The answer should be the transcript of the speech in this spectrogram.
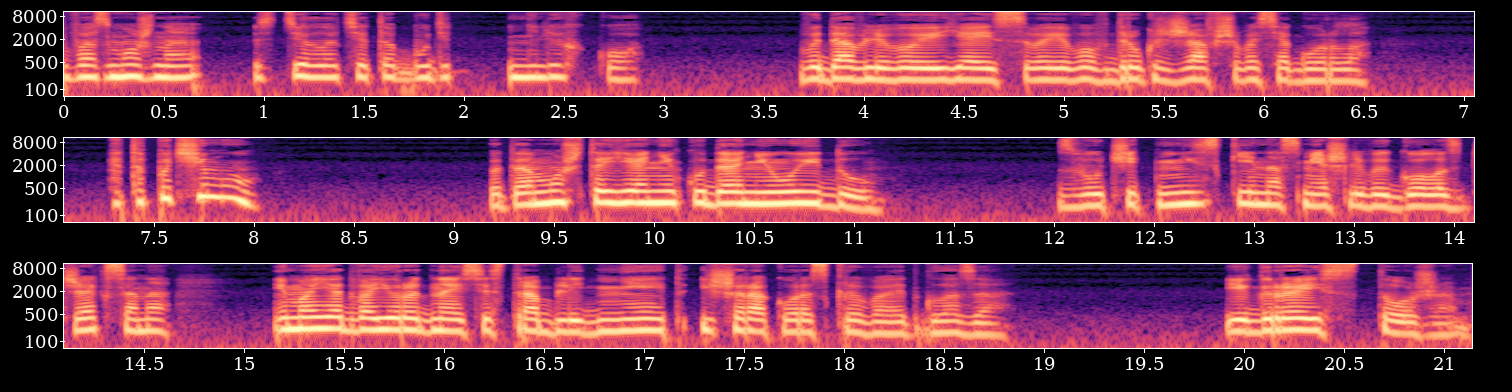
Возможно, сделать это будет нелегко. Выдавливаю я из своего вдруг сжавшегося горла. Это почему? Потому что я никуда не уйду, Звучит низкий, насмешливый голос Джексона, и моя двоюродная сестра бледнеет и широко раскрывает глаза. И Грейс тоже.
